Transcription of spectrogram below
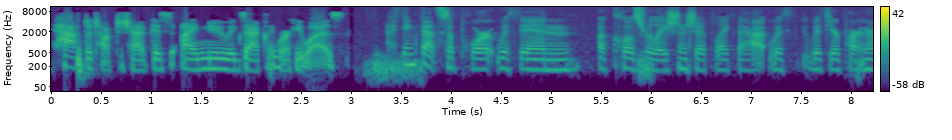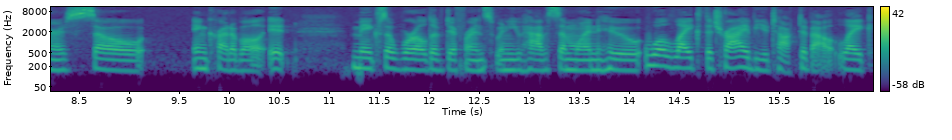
have to talk to Chad because I knew exactly where he was. I think that support within a close relationship like that with with your partners so incredible. It makes a world of difference when you have someone who, well, like the tribe you talked about, like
